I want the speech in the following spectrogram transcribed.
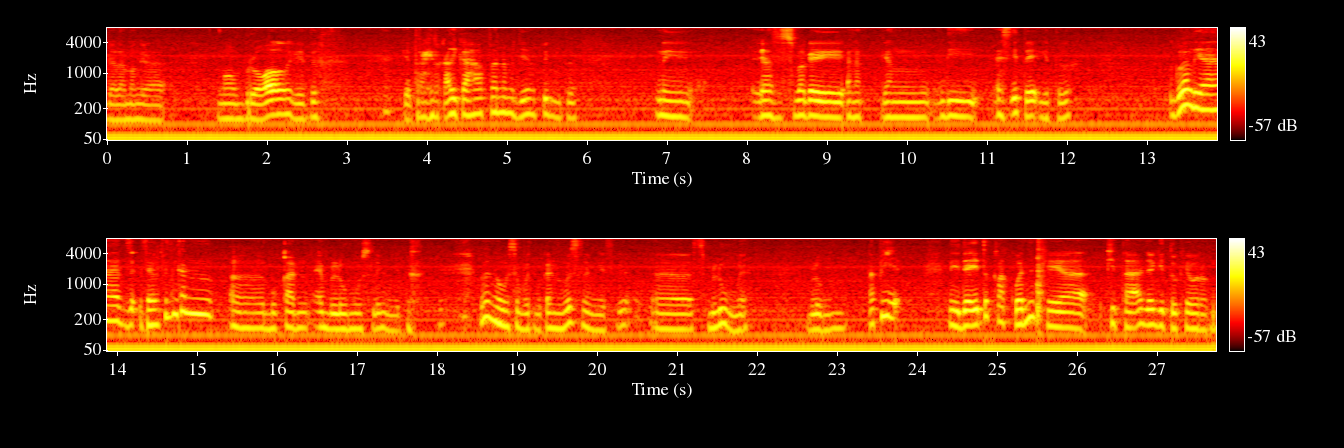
udah lama nggak ngobrol gitu. Kayak terakhir kali kapan sama Jalpin gitu. Nih ya sebagai anak yang di SIT gitu gue lihat Zelvin kan eh, bukan eh belum muslim gitu. Gue nggak mau sebut bukan muslim Dia, eh, sebelum ya belum. Tapi nih dia itu kelakuannya kayak kita aja gitu kayak orang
